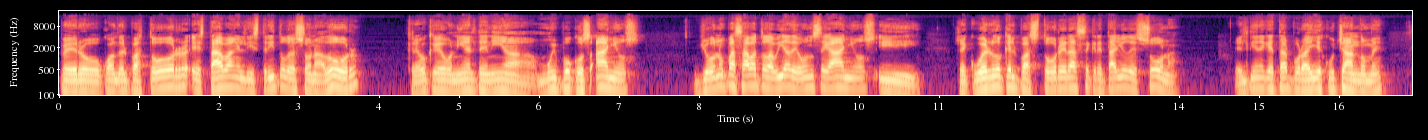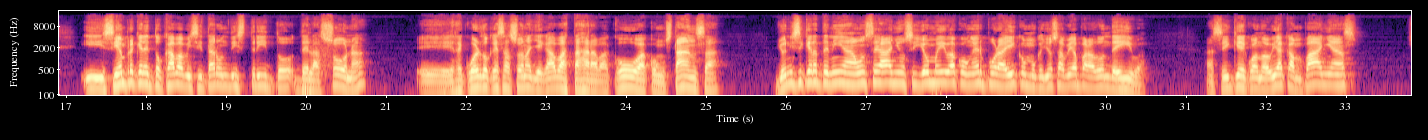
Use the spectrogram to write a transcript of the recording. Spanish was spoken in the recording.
pero cuando el pastor estaba en el distrito de Sonador, creo que Oniel tenía muy pocos años, yo no pasaba todavía de 11 años y recuerdo que el pastor era secretario de zona él tiene que estar por ahí escuchándome. Y siempre que le tocaba visitar un distrito de la zona, eh, recuerdo que esa zona llegaba hasta Jarabacoa, Constanza. Yo ni siquiera tenía 11 años y yo me iba con él por ahí como que yo sabía para dónde iba. Así que cuando había campañas,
